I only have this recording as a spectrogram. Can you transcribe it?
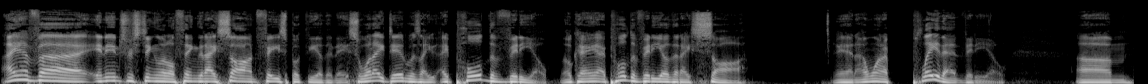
I have uh, an interesting little thing that I saw on Facebook the other day. So what I did was I, I pulled the video. Okay, I pulled the video that I saw, and I want to play that video. Um,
